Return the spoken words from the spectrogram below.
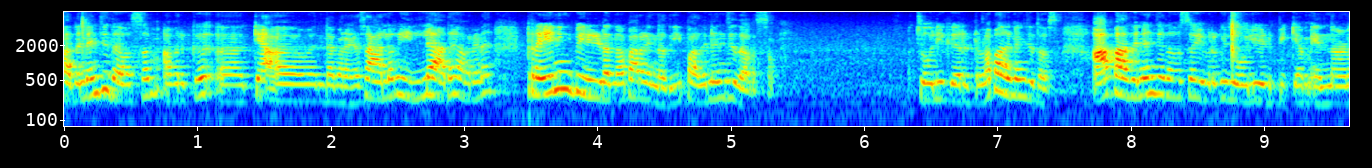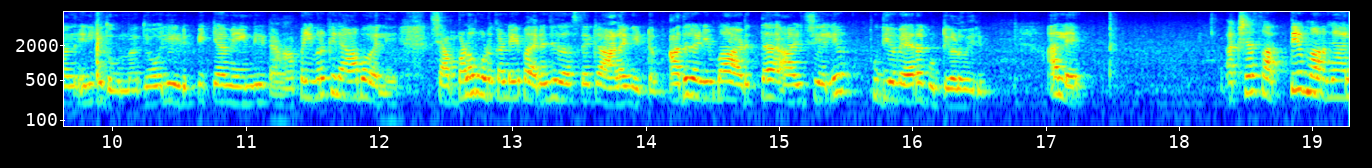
പതിനഞ്ച് ദിവസം അവർക്ക് എന്താ പറയുക സാലറി ഇല്ലാതെ അവരുടെ ട്രെയിനിങ് പീരീഡ് എന്നാണ് പറയുന്നത് ഈ പതിനഞ്ച് ദിവസം. ജോലി കയറിയിട്ടുള്ള പതിനഞ്ച് ദിവസം. ആ പതിനഞ്ച് ദിവസം ഇവർക്ക് ജോലി എടുപ്പിക്കാം എന്നാണ് എനിക്ക് തോന്നുന്നത്. ജോലി എടുപ്പിക്കാൻ വേണ്ടിയിട്ടാണ്. അപ്പോൾ ഇവർക്ക് ലാഭമല്ലേ? ശമ്പളം കൊടുക്കേണ്ട ഈ പതിനഞ്ച് ദിവസത്തേക്ക് ആളെ കിട്ടും. അത് കഴിയുമ്പോൾ അടുത്ത ആഴ്ചയിൽ പുതിയ വേറെ കുട്ടികൾ വരും. അല്ലേ? പക്ഷെ സത്യം പറഞ്ഞാൽ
